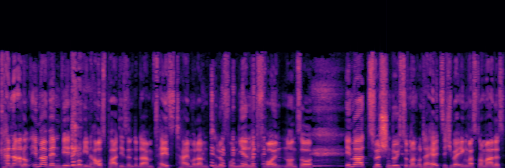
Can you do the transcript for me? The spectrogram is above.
keine Ahnung, immer wenn wir irgendwie in Hausparty sind oder am FaceTime oder am Telefonieren mit Freunden und so, immer zwischendurch so, man unterhält sich über irgendwas Normales.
